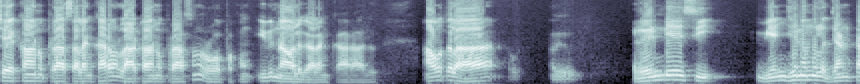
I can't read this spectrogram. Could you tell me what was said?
చేకాను ప్రాస అలంకారం లాటాను ప్రాసం రూపకం ఇవి నాలుగు అలంకారాలు. అవతల రెండేసి వ్యంజనముల జంట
